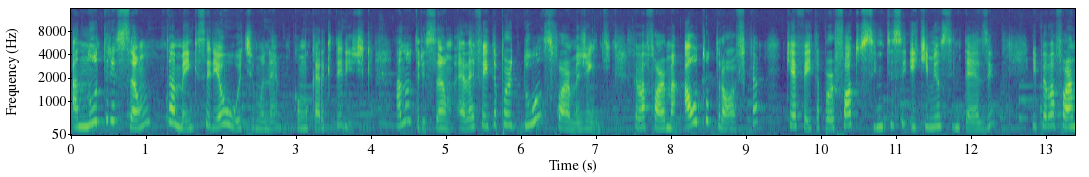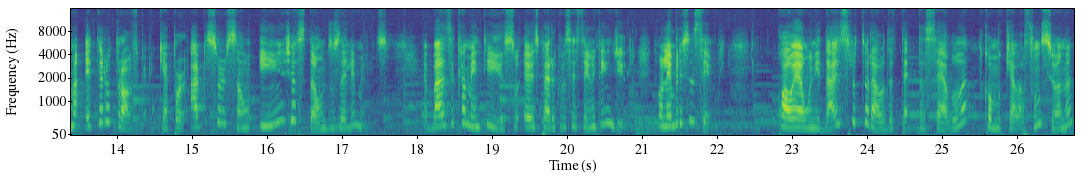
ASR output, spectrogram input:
A nutrição também, que seria o último, né, como característica. A nutrição, ela é feita por duas formas, gente. Pela forma autotrófica, que é feita por fotossíntese e quimiossintese, e pela forma heterotrófica, que é por absorção e ingestão dos elementos. É basicamente isso. Eu espero que vocês tenham entendido. Então lembre-se sempre qual é a unidade estrutural da, da célula, como que ela funciona,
